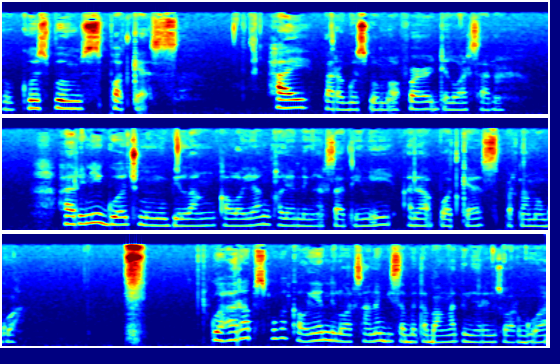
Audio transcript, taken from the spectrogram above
to Goosebumps Podcast. Hai para Goosebumps lover di luar sana. Hari ini gue cuma mau bilang kalau yang kalian dengar saat ini adalah podcast pertama gue. Gue harap semoga kalian di luar sana bisa betah banget dengerin suara gue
